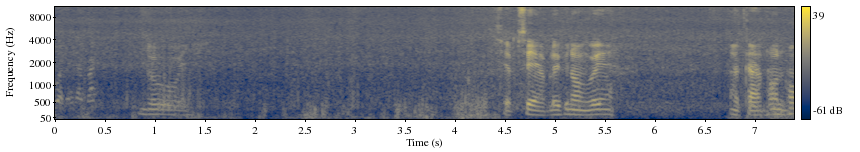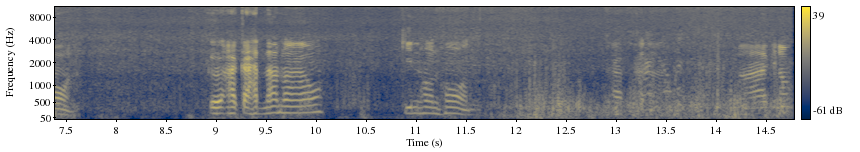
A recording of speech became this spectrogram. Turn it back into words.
ตรวจอะไรบ้างโดย แสบๆเลยพี่น้องเอ้ยอากาศร้อนๆเอออากาศหนาวๆกินร้อนๆครับขนาดมาพี่น้อง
